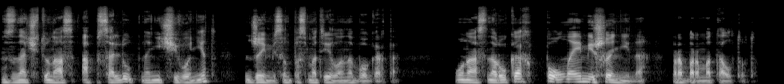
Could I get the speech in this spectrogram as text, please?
«Значит, у нас абсолютно ничего нет?» — Джеймисон посмотрела на Богарта. «У нас на руках полная мешанина», — пробормотал тот.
